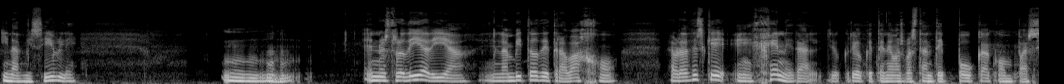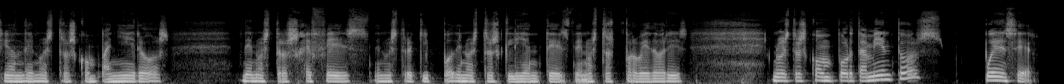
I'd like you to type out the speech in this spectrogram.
inadmisible. Mm, En nuestro día a día, en el ámbito de trabajo, la verdad es que en general yo creo que tenemos bastante poca compasión de nuestros compañeros, de nuestros jefes, de nuestro equipo, de nuestros clientes, de nuestros proveedores. Nuestros comportamientos pueden ser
